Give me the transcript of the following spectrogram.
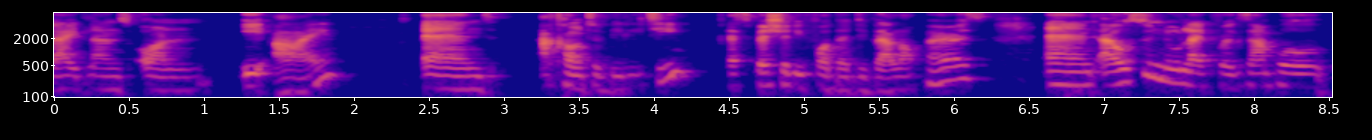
guidelines on ai and accountability especially for the developers. And I also know, like, for example,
